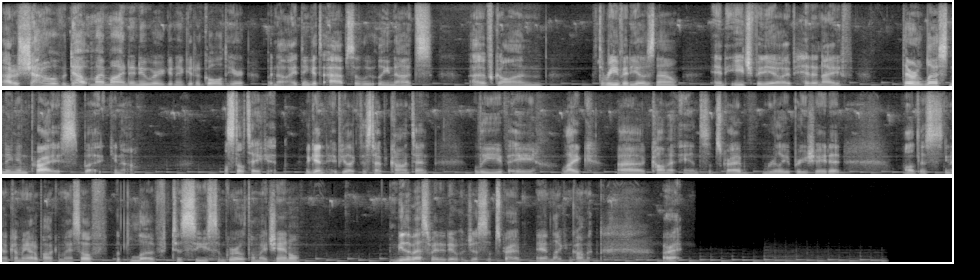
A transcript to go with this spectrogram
out of shadow of a doubt in my mind, I knew we were gonna get a gold here. But no, I think it's absolutely nuts. I've gone three videos now, and each video I've hit a knife they're lessening in price, but you know, I'll still take it. Again, if you like this type of content, leave a like, uh, comment, and subscribe. Really appreciate it. All this, you know, coming out of pocket myself, would love to see some growth on my channel. Be the best way to do it, would just subscribe and like and comment. All right,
